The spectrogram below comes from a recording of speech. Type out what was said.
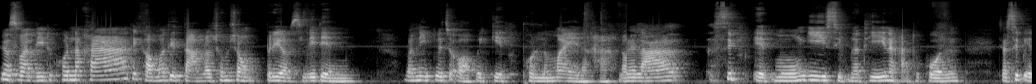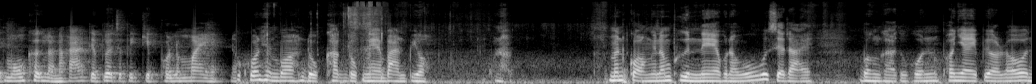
เปรียวสวัสดีทุกคนนะคะ ที่เขามาติดตามเราชมช่องเปรียวสวีเดน วันนี้เปรียวจะออกไปเก็บผลไม้นะคะเวลา 11โมง20 นาทีนะคะ ทุกคนจะ 11โมงครึ่งแล้วนะคะ เดี๋ยวเปรียวจะไปเก็บผลไม้ทุกคนเห็นบ่ดกคักดกแน่บานเปรียวนะมันกองอยู่น้ำพื้นแน่พุ่นนะโอ้เสียดายเบิ่งค่ะทุกคนพ่อใหญ่เปรียวล้อน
